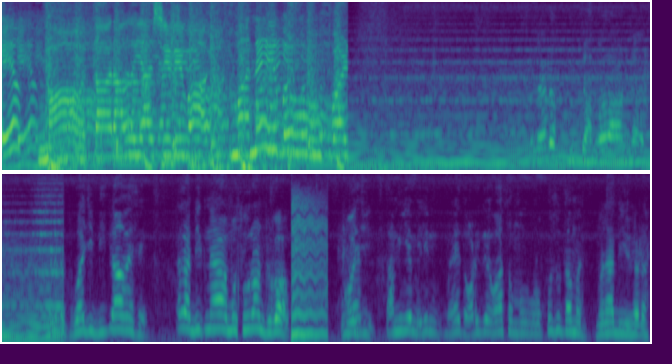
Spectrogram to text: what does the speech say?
એ માં તારા આશીર્વાદ મને બહુ પડ ભુવાજી બીક આવે છે. એટલે બીક ના હું સુરણ ભીગો ભુવાજી તમે એ મિલીને મને દોડી ગયો વાસો હું ઓળખું છું તમને. મને આ બી હેડા.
